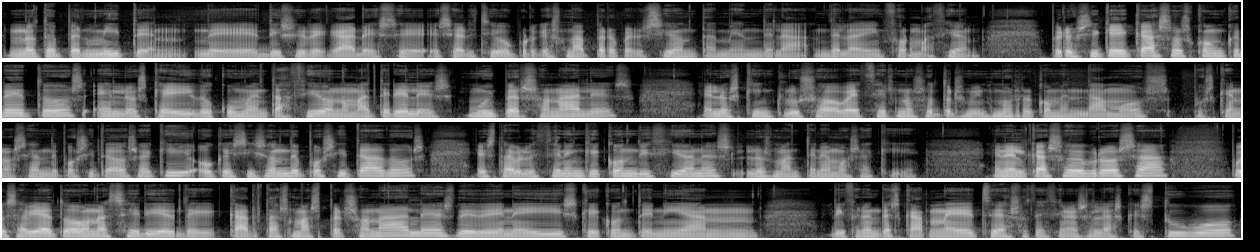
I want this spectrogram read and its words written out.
no te permiten de disgregar ese, ese archivo porque es una perversión también de la, de la información. Pero sí que hay casos concretos en los que hay documentación o materiales muy personales en los que incluso a veces nosotros mismos recomendamos pues, que no sean depositados aquí o que si son depositados establecer en qué condiciones los mantenemos aquí. En el caso de Brosa pues había toda una serie de cartas más personales, de DNIs que contenían diferentes carnets de asociaciones en las que estuvo,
